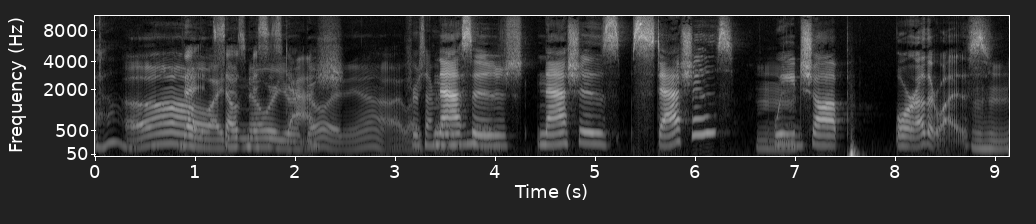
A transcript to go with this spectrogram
Oh, Oh, That I sells didn't know where you Dash. were going. Yeah, I like For some that. Nash's Nash's stashes. Mm-hmm. Weed shop or otherwise. Mm-hmm.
